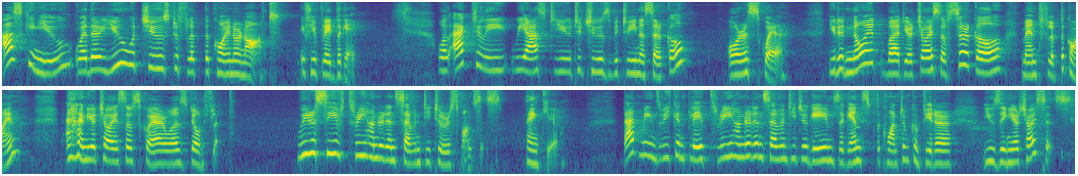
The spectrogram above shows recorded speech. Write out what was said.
asking you whether you would choose to flip the coin or not if you played the game. Well, actually, we asked you to choose between a circle or a square. You didn't know it, but your choice of circle meant flip the coin, and your choice of square was don't flip. We received 372 responses. Thank you. That means we can play 372 games against the quantum computer using your choices.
